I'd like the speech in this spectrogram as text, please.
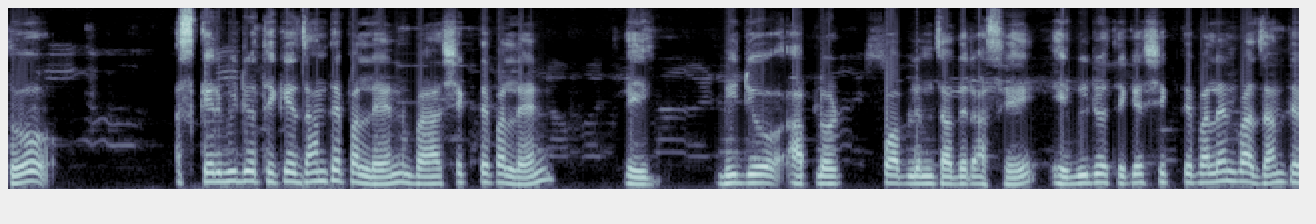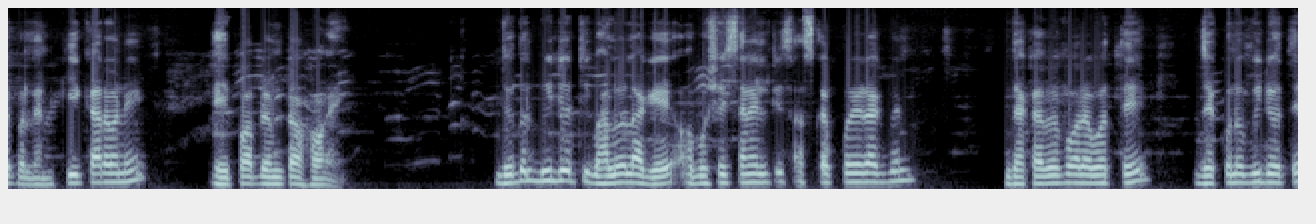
তো আজকের ভিডিও থেকে জানতে পারলেন বা শিখতে পারলেন এই ভিডিও আপলোড প্রবলেম যাদের আছে, এই ভিডিও থেকে শিখতে পারলেন বা জানতে পারলেন কি কারণে এই প্রবলেমটা হয়। যদি ভিডিওটি ভালো লাগে, অবশ্যই চ্যানেলটি সাবস্ক্রাইব করে রাখবেন। দেখাবে পরবর্তী যে কোনো ভিডিওতে।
